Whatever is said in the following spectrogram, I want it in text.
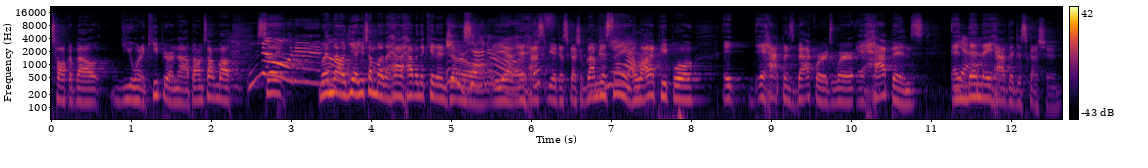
talk about do you want to keep it or not. But I'm talking about No, say- no, no, no, But no, yeah, you're talking about having the kid in general. general, yeah, it has to be a discussion. But I'm just saying, a lot of people, it it happens backwards, where it happens and Yeah. then they have the discussion.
